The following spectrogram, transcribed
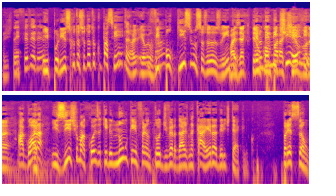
A gente está em fevereiro. E por isso que o torcedor está com paciência. Eu, eu vi pouquíssimos torcedores do Inter. Mas é que tem um comparativo, né? Agora, é. existe uma coisa que ele nunca enfrentou de verdade na carreira dele de técnico: pressão.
